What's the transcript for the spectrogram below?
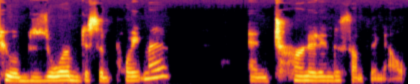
to absorb disappointment and turn it into something else.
